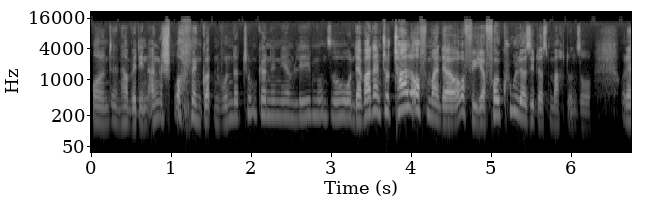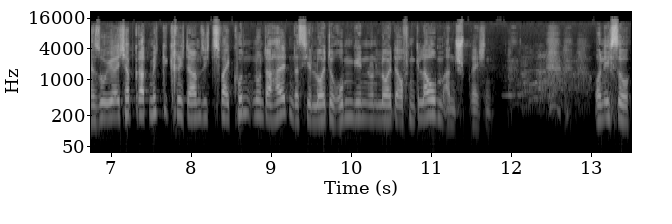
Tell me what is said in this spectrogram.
Und dann haben wir den angesprochen, wenn Gott ein Wunder tun kann in ihrem Leben und so. Und der war dann total offen, meinte er, oh, ja voll cool, dass sie das macht und so. Und er so, ja, ich habe gerade mitgekriegt, da haben sich zwei Kunden unterhalten, dass hier Leute rumgehen und Leute auf den Glauben ansprechen. Und ich so,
